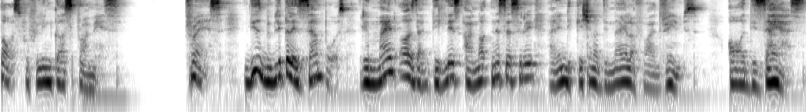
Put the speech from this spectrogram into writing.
thus fulfilling God's promise. Friends, these biblical examples remind us that delays are not necessarily an indication of denial of our dreams or desires.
